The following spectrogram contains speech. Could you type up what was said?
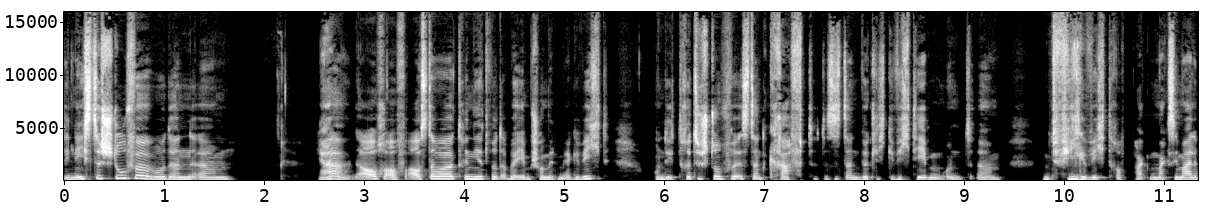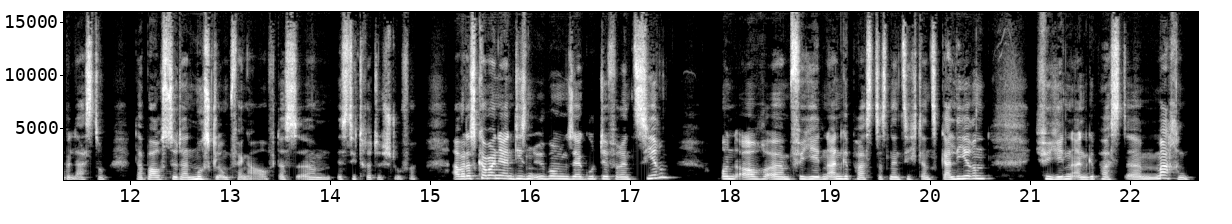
die nächste Stufe, wo dann ähm, ja, auch auf Ausdauer trainiert wird, aber eben schon mit mehr Gewicht. Und die dritte Stufe ist dann Kraft. Das ist dann wirklich Gewicht heben und ähm, mit viel Gewicht draufpacken, maximale Belastung. Da baust du dann Muskelumfänge auf. Das ähm, ist die dritte Stufe. Aber das kann man ja in diesen Übungen sehr gut differenzieren und auch ähm, für jeden angepasst, das nennt sich dann Skalieren, für jeden angepasst ähm, machen.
